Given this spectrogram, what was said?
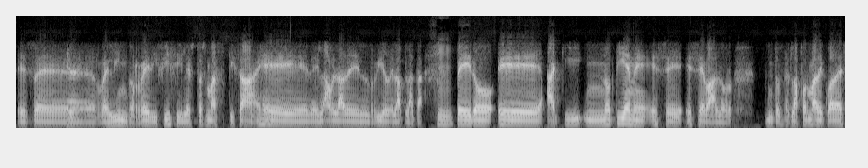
es re lindo, re difícil. Esto es más quizá del habla del Río de la Plata. Pero aquí no tiene ese, ese valor. Entonces, la forma adecuada es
